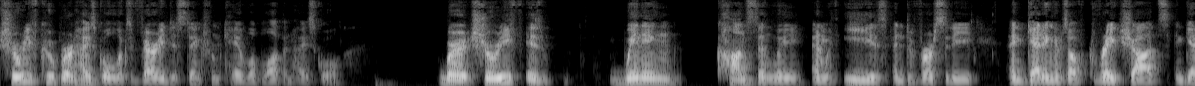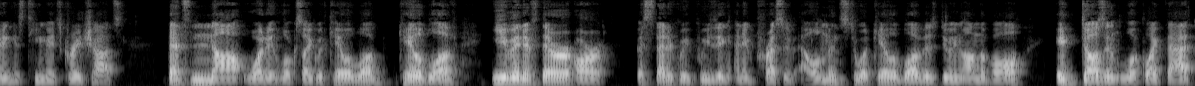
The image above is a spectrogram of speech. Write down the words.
Sharife Cooper in high school looks very distinct from Caleb Love in high school, where Sharife is winning constantly and with ease and diversity and getting himself great shots and getting his teammates great shots. That's not what it looks like with Caleb Love. Caleb Love, even if there are aesthetically pleasing and impressive elements to what Caleb Love is doing on the ball, it doesn't look like that.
